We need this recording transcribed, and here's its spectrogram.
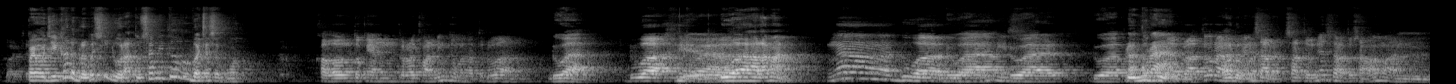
Baca. POJK ada berapa sih? 200-an itu lu baca semua? Kalau untuk yang crowdfunding cuma satu doang. dua Dua. Dua. Dua halaman? Nah, dua dua dua dua Dua peraturan peraturan. Oh, dua yang peraturan. sat- satunya satu halaman. Hmm.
